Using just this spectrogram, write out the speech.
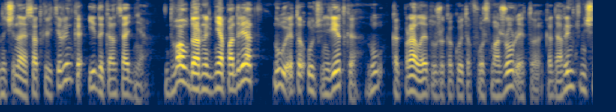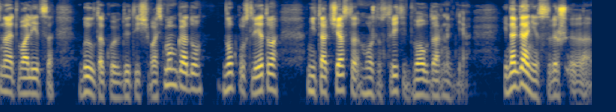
начиная с открытия рынка и до конца дня. Два ударных дня подряд, ну это очень редко, ну как правило это уже какой-то форс-мажор, это когда рынки начинают валиться, был такой в 2008 году, но после этого не так часто можно встретить два ударных дня. Иногда они соверш... Э,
